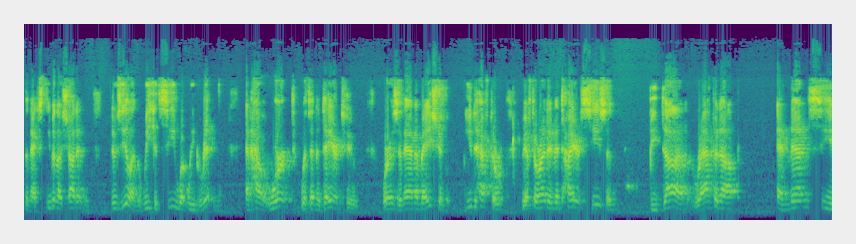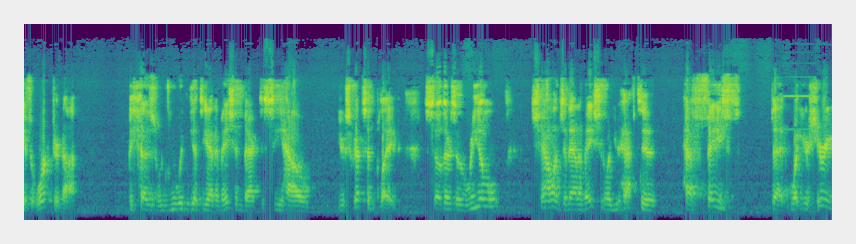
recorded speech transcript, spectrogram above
the next even though I shot it in New Zealand we could see what we'd written and how it worked within a day or two whereas in animation you'd have to we have to write an entire season be done wrap it up and then see if it worked or not because you wouldn't get the animation back to see how your scripts had played. So there's a real challenge in animation where you have to have faith that what you're hearing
